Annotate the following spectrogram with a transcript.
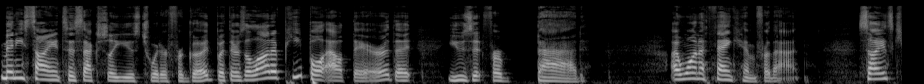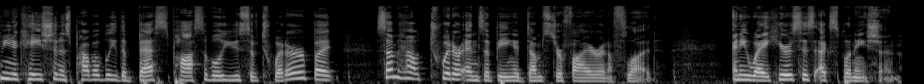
Many scientists actually use Twitter for good, but there's a lot of people out there that use it for bad. I want to thank him for that. Science communication is probably the best possible use of Twitter, but somehow Twitter ends up being a dumpster fire and a flood. Anyway, here's his explanation.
